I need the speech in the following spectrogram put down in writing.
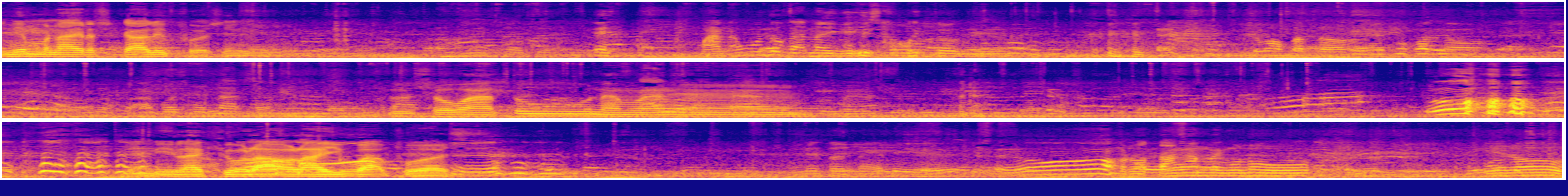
Ini menarik sekali bos ini. Eh, mana pun tuh kan lagi sawit tuh. Cuma apa to? Eh, pokoknya. Aku sunat. Blosowatu namanya. Oh. Ini lagi olah-olah iwak bos. To. Oh. Perut tangan pengen ngono. Ini lo.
